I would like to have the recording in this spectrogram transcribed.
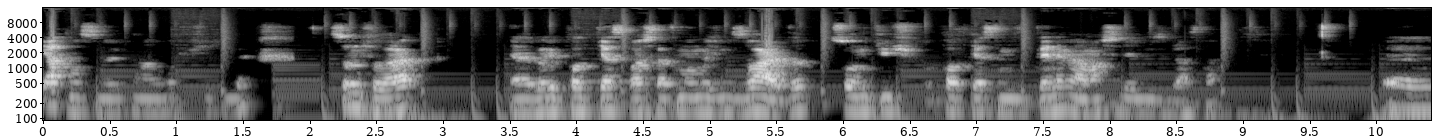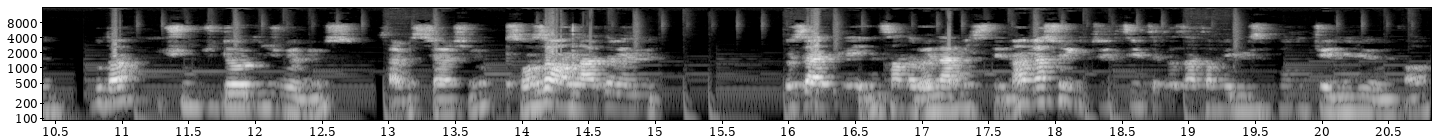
Yapmasın böyle kanal boş bir şekilde. Sonuç olarak e, böyle podcast başlatma amacımız vardı. Son 2-3 podcastımızı deneme amaçlı diyebiliriz biraz da. E, bu da 3. 4. bölümümüz Serbest Çağrışımı. Son zamanlarda benim özellikle insanlara önermek istedim. Ama ben sürekli Twitter'da zaten böyle müzik buldukça öneriyorum falan.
